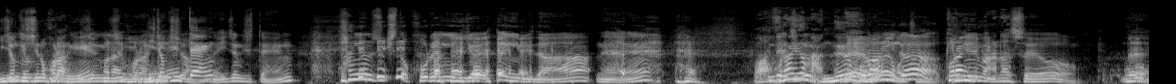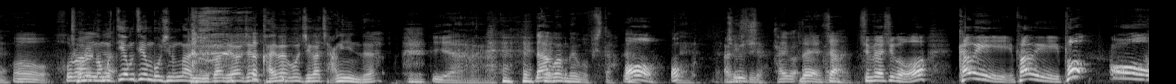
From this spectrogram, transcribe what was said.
이정진 씨는 호랑이. 네, 이정진 씨 호랑이. 호랑이. 이정진 땡. 네, 이정진 땡. 황현숙 씨도 호랑이 이겨요 땡입니다. 네. 와, 근데 호랑이가 지금 많네요. 네, 호랑이가 호랑이. 호랑이. 많았어요. 네. 어, 저를 호랑이가 너무 띄엄띄엄 보시는 거 아닙니까? 제가, 제가 가위바위보 제가 장인인데. 이야. 나하고 한번 해봅시다. 어, 어? 네. 지금 씨, 가위바. 네, 자, 준비하시고, 가위, 바위, 보! 오,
